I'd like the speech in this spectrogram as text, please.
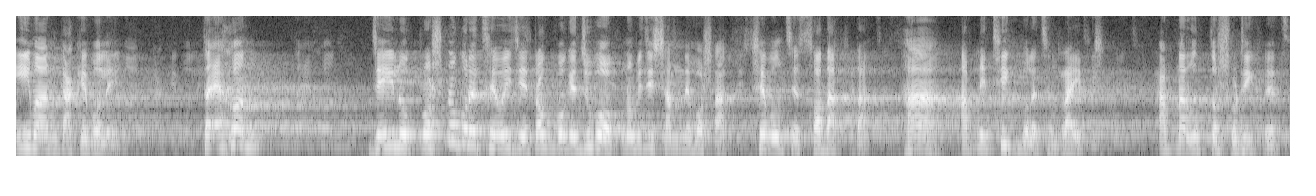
ইমান কাকে বলে? তা এখন যেই লোক প্রশ্ন করেছে, ওই যে টকবগে যুবক নবীজির সামনে বসা, সে বলছে, সদাক্তা। হ্যাঁ আপনি ঠিক বলেছেন, রাইট। আপনার উত্তর সঠিক হয়েছে।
